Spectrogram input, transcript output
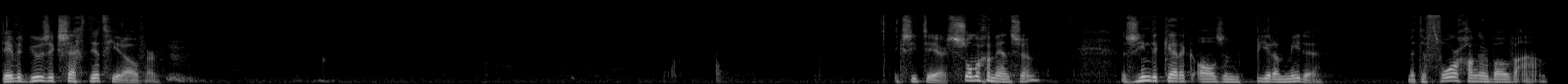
David Guzik zegt dit hierover. Ik citeer: Sommige mensen zien de kerk als een piramide met de voorganger bovenaan.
